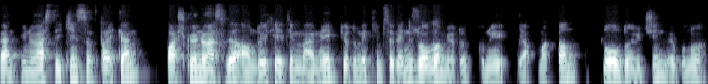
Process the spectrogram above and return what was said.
Ben üniversite 2. sınıftayken başka üniversitede Android eğitim vermeye gidiyordum ve kimse beni zorlamıyordu. Bunu yapmaktan mutlu olduğum için ve bunu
